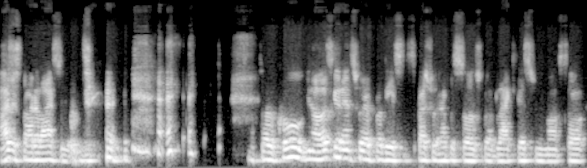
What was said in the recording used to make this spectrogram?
I just started last year. So cool. You know, let's get into it for these special episodes for Black History Month. So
